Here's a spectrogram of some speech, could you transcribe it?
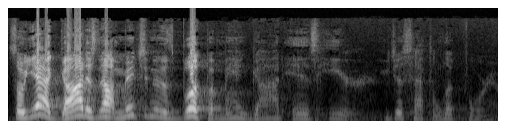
So, yeah, God is not mentioned in this book, but man, God is here. You just have to look for him.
